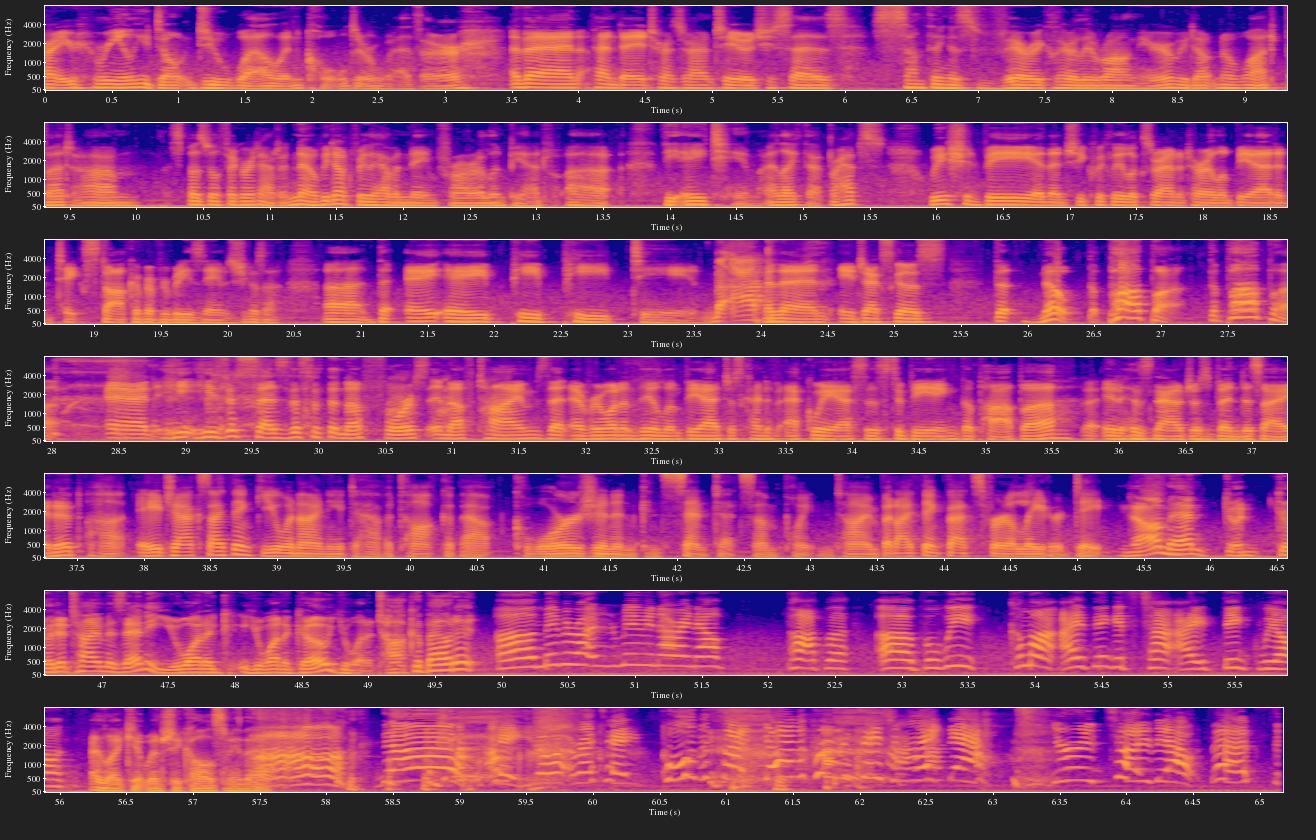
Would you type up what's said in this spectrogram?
I really don't do well in colder weather. And then Pende turns around to you and she says, Something is very clearly wrong here. We don't know what, but um, suppose we'll figure it out. And no, we don't really have a name for our Olympiad. Uh, the A team. I like that. Perhaps we should be. And then she quickly looks around at her Olympiad and takes stock of everybody's names. She goes, uh, uh the AAPP team. The. And then Ajax goes, the no, the Papa, the Papa, and he he just says this with enough force, enough times that everyone in the Olympiad just kind of acquiesces to being the Papa. It has now just been decided. Uh, Ajax, I think you and I need to have a talk about coercion and consent at some point in time, but I think that's for a later date. No, man, good good a time as any. You wanna you wanna go? You wanna talk about it? Uh, maybe right, maybe not right now, Papa. Uh, but we come on. I think it's time. I think we all. I like it when she calls me that. Ah! No. hey, you know what, Rete? Pull him aside. Go have a conversation right now. You're in timeout. That's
